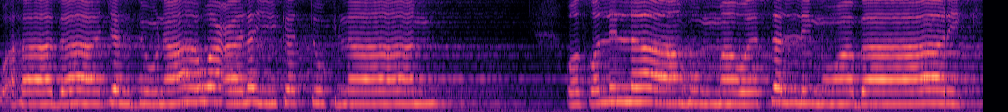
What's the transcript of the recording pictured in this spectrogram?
وهذا جهدنا وعليك التكلان. وصل اللهم وسلم وبارك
